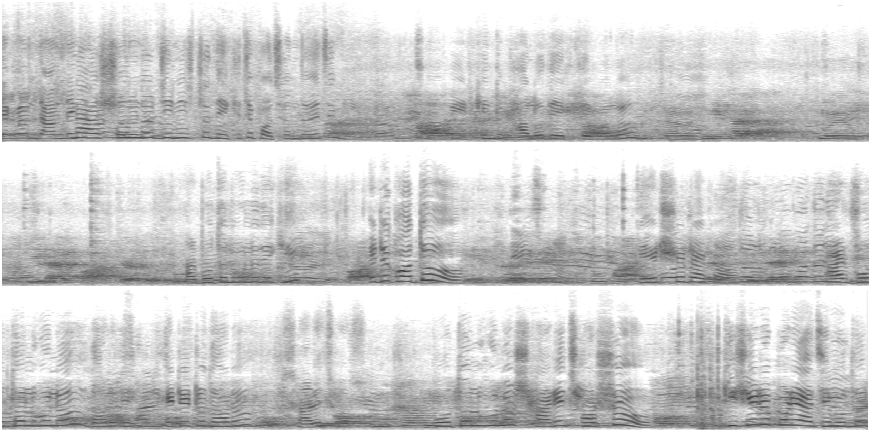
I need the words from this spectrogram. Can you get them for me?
দেখলাম দাম না সুন্দর জিনিসটা দেখেছে পছন্দ হয়েছে। না কিন্তু ভালো দেখতে বলো। আর বোতলগুলো দেখি। এটা কত? দেড়শো টাকা। আর বোতলগুলো ধরো এটা একটু ধরো। সাড়ে ছশো। বোতলগুলো সাড়ে ছশো? কিসের ওপরে আছে বোতল?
